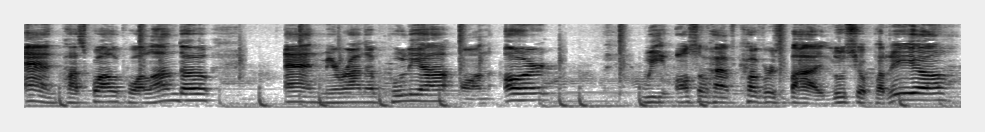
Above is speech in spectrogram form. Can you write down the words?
and Pasquale Qualano and Mirana Puglia on art. We also have covers by Lucio Parrillo.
